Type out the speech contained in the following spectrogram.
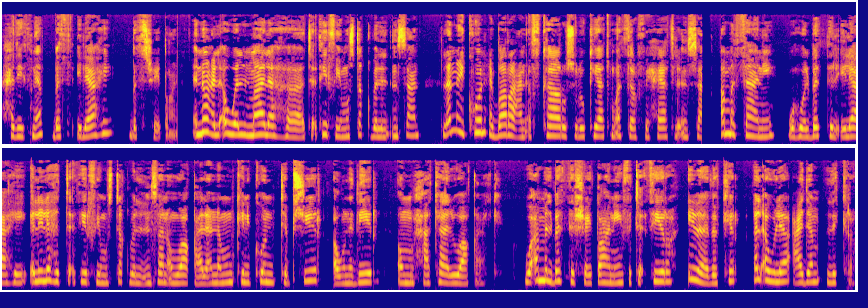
حديث نفس بث إلهي بث شيطاني النوع الأول ما له تأثير في مستقبل الإنسان لأنه يكون عبارة عن أفكار وسلوكيات مؤثرة في حياة الإنسان. أما الثاني وهو البث الإلهي اللي له التأثير في مستقبل الإنسان أو واقع لأنه ممكن يكون تبشير أو نذير أو محاكاة لواقعك. وأما البث الشيطاني فتأثيره إذا ذكر الأولى عدم ذكره.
